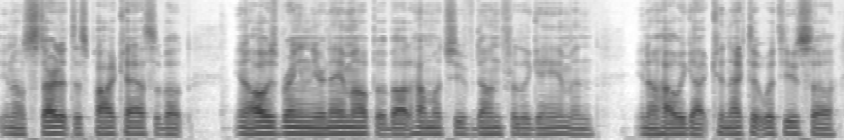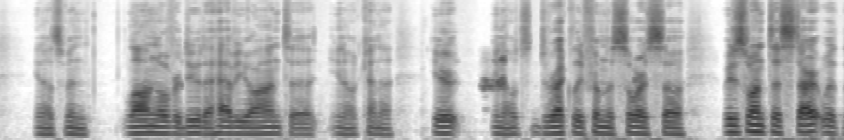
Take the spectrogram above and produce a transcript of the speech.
you know, started this podcast about you know, always bringing your name up about how much you've done for the game and you know how we got connected with you. So, you know, it's been long overdue to have you on to, you know, kind of hear, you know, directly from the source. So, we just want to start with,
